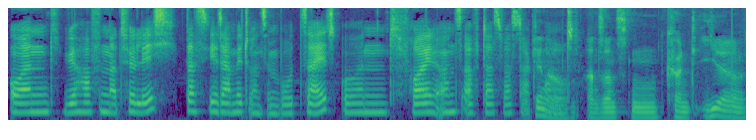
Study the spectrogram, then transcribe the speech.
und wir hoffen natürlich, dass ihr da mit uns im Boot seid und freuen uns auf das, was da genau. kommt. Genau. Ansonsten könnt ihr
